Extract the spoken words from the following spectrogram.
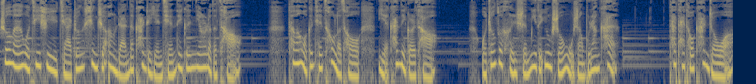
说完，我继续假装兴致盎然的看着眼前那根蔫了的草。他往我跟前凑了凑，也看那根草。我装作很神秘的用手捂上不让看。他抬头看着我，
